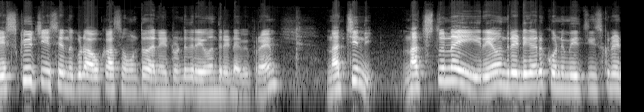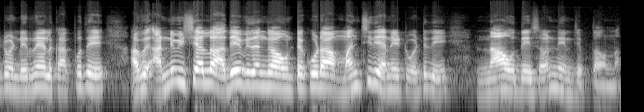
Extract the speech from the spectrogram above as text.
రెస్క్యూ చేసేందుకు కూడా అవకాశం ఉంటుంది అనేటువంటిది రేవంత్ రెడ్డి అభిప్రాయం. నచ్చింది. నచ్చుతున్నాయి. రేవంత్ రెడ్డి గారు కొన్ని మీరు తీసుకునేటువంటి నిర్ణయాలు. కాకపోతే అవి అన్ని విషయాల్లో అదే విధంగా ఉంటే కూడా మంచిది అనేటువంటిది నా ఉద్దేశం అని నేను చెప్తా ఉన్నా.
